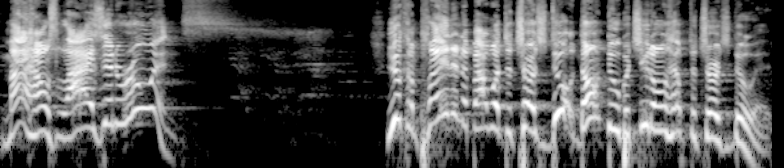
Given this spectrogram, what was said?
My house lies in ruins. You're complaining about what the church do, don't do, but you don't help the church do it.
